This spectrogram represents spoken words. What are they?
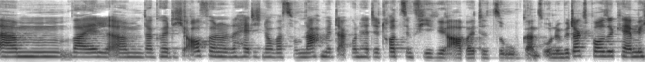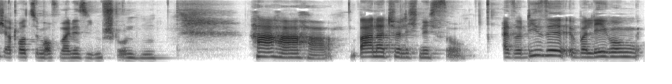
ähm, weil ähm, dann könnte ich aufhören und dann hätte ich noch was vom Nachmittag und hätte trotzdem viel gearbeitet. So ganz ohne Mittagspause käme ich ja trotzdem auf meine sieben Stunden. Hahaha, ha, ha. war natürlich nicht so. Also diese Überlegung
